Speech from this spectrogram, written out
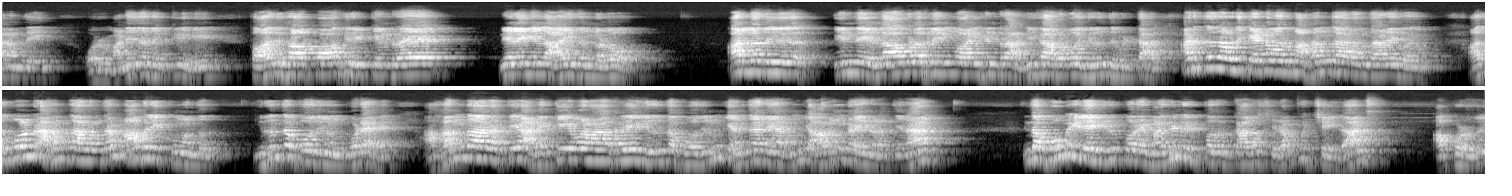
அகந்தை? ஒரு மனிதனுக்கு பாதுகாப்பாக இருக்கின்ற நிலையில் ஆயுதங்களோ அல்லது இந்த எல்லா உலகளையும் வாழ்கின்ற அதிகாரமோ இருந்து விட்டால் அடுத்தது அவனுக்கு என்ன வரும்? அகங்காரம் தானே வரும். அது போன்ற அகங்காரம் தான் மாபலிக்கும் வந்தது. இருந்த போதிலும் கூட அகங்காரத்தை அடக்கியவனாகவே இருந்த போதிலும் எந்த நேரமும் யாகங்களை நடத்தினான். இந்த பூமியிலே இருப்பவரை மகிழ்விப்பதற்காக சிறப்பு செய்தான். அப்பொழுது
